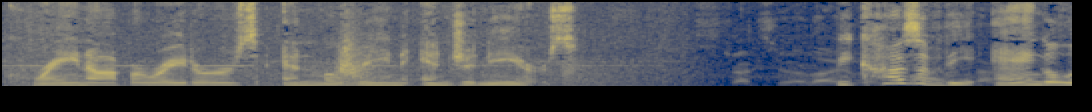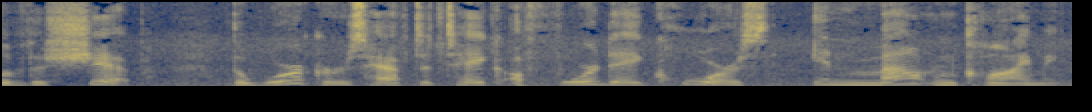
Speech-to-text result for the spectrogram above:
crane operators, and marine engineers. Because of the angle of the ship, the workers have to take a four day course in mountain climbing.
